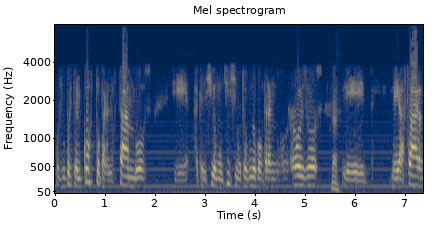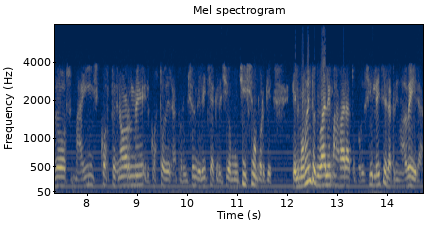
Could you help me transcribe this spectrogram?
Por supuesto, el costo para los tambos eh, ha crecido muchísimo, todo el mundo comprando rollos, eh, megafardos, maíz, costo enorme, el costo de la producción de leche ha crecido muchísimo porque el momento que vale más barato producir leche es la primavera.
